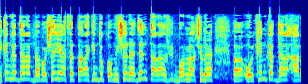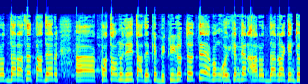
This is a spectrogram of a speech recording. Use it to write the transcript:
এখানকার যারা ব্যবসায়ী আছে, তারা কিন্তু কমিশন এজেন্ট, তারা বলল আসলে ওইখানকার যারা আড়তদার আছে, তাদের আহ, কথা অনুযায়ী তাদেরকে বিক্রি করতে হচ্ছে এবং ওইখানকার আড়তদাররা কিন্তু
